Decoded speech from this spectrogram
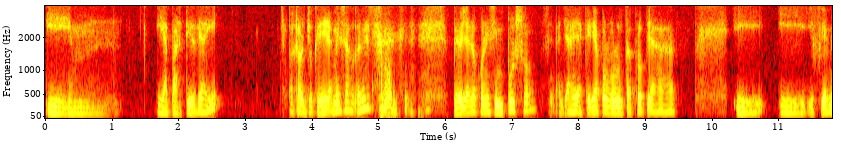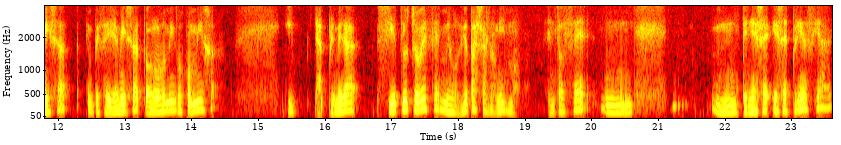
Y, y a partir de ahí, pues claro, yo quería ir a misa otra vez, pero ya no con ese impulso, ya, ya quería por voluntad propia y, y, fui a misa, empecé a ir a misa todos los domingos con mi hija y las primeras siete, ocho veces me volvió a pasar lo mismo. Entonces mmm, tenía esa, experiencia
